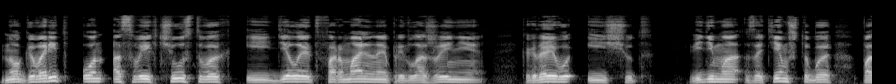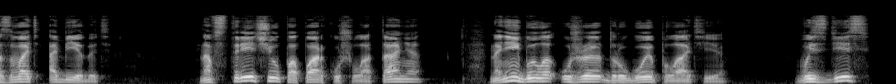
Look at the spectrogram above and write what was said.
Но говорит он о своих чувствах и делает формальное предложение, когда его ищут, видимо, за тем, чтобы позвать обедать. Навстречу по парку шла Таня. На ней было уже другое платье. «Вы здесь?»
